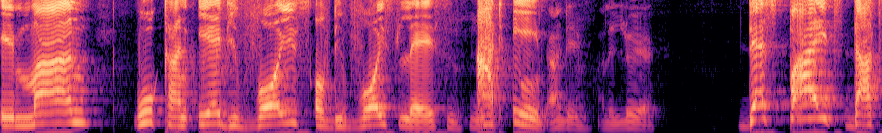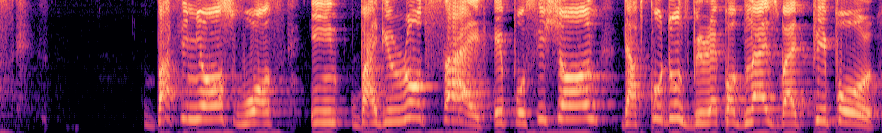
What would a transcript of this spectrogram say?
A man who can hear the voice of the voiceless mm-hmm. at him Add him. Hallelujah. despite that Bartimaeus was in by the roadside a position that couldn't be recognized by people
